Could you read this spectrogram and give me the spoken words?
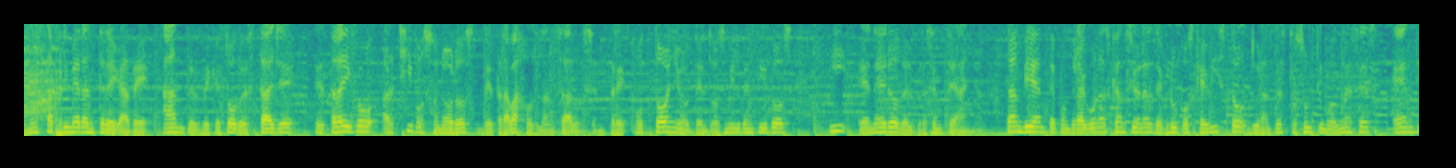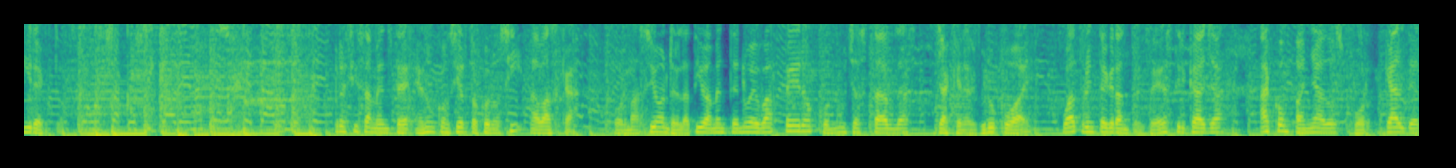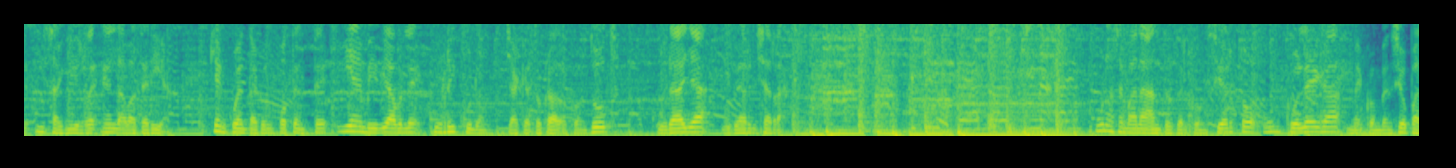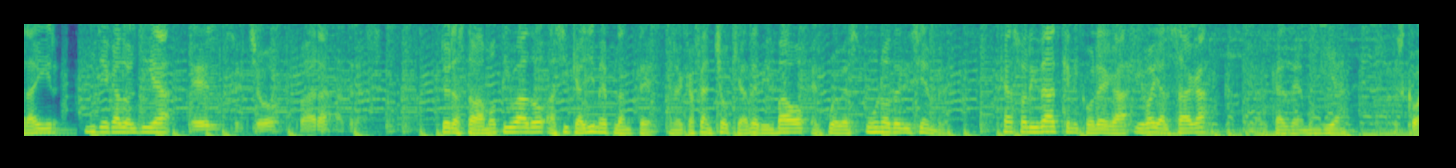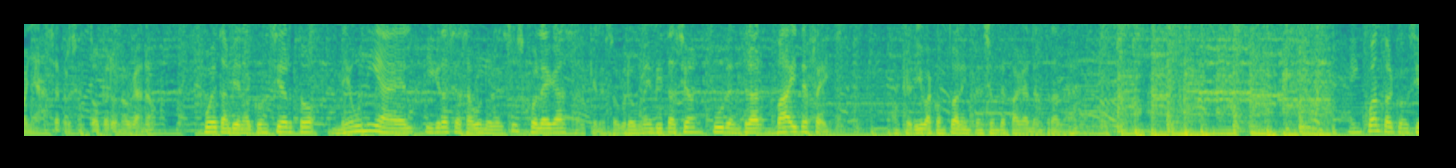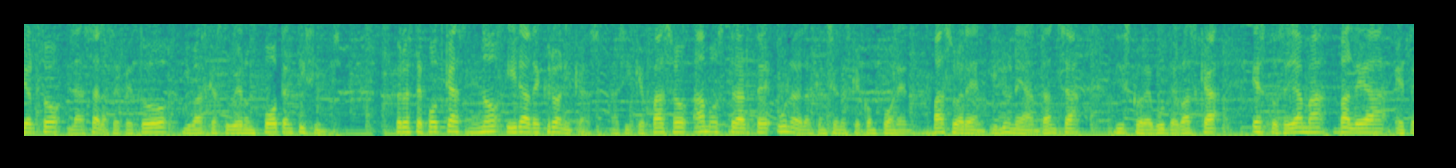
En esta primera entrega de Antes de que todo estalle, te traigo archivos sonoros de trabajos lanzados entre otoño del 2022 y enero del presente año. También te pondré algunas canciones de grupos que he visto durante estos últimos meses en directo. Precisamente en un concierto conocí a Vasca, formación relativamente nueva pero con muchas tablas ya que en el grupo hay cuatro integrantes de Estricaya acompañados por Galder Izaguirre en la batería quien cuenta con un potente y envidiable currículum, ya que ha tocado con Dut, Kuraya y Berry Una semana antes del concierto, un colega me convenció para ir y llegado el día, él se echó para atrás. Yo ya estaba motivado, así que allí me planté en el Café Anchoquia de Bilbao el jueves 1 de diciembre. Casualidad que mi colega Ibai Alzaga, el alcalde de Munguía, es coña, se presentó pero no ganó. Fue también al concierto, me uní a él y gracias a uno de sus colegas, al que le sobró una invitación, pude entrar by the face, aunque iba con toda la intención de pagar la entrada. ¿eh? En cuanto al concierto, la sala se petó y Vasca estuvieron potentísimos. Pero este podcast no irá de crónicas, así que paso a mostrarte una de las canciones que componen Aren y Lunean Danza, disco debut de Vasca. Esto se llama Balea eta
